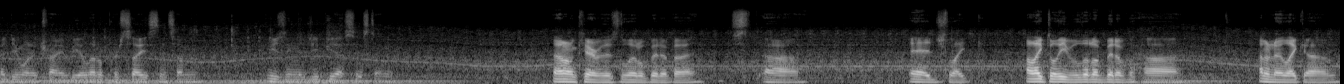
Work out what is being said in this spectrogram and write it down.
I do want to try and be a little precise since I'm using the GPS system. I don't care if there's a little bit of a uh, edge, like I like to leave a little bit of, uh, I don't know, like a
